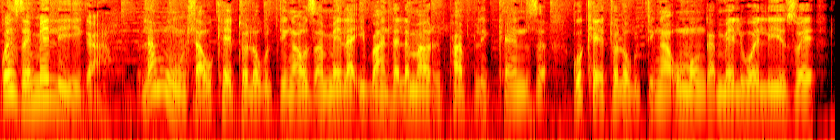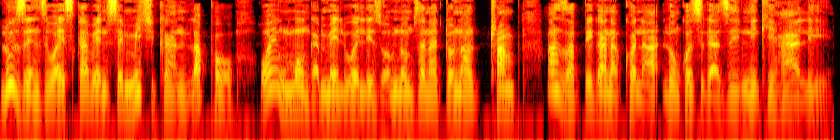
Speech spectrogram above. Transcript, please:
Kwezemelika lamuhla ukhetho lokudinga uzamela ibandla lama-republicans kukhetho lokudinga umongameli welizwe luzenziwa esigabeni semichigan lapho owayengumongameli welizwe umnumzana donald trump azabhekana khona lonkosikazi nicki haley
